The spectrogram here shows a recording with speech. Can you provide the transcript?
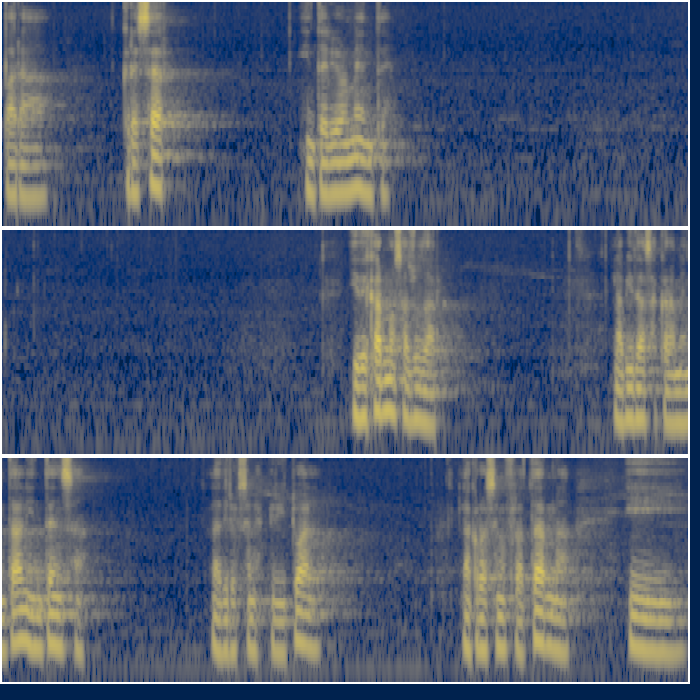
para crecer interiormente. Y dejarnos ayudar. La vida sacramental intensa, la dirección espiritual, la creación fraterna y,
